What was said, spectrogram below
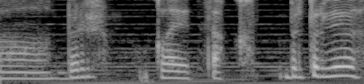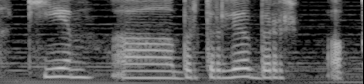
бір қалай айтсақ біртүрлі кем ә, біртүрлі бір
